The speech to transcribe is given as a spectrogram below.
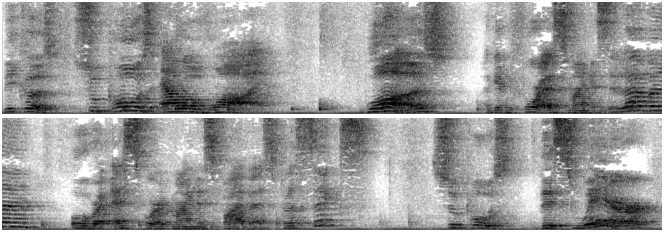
because suppose L of y was, again, 4s minus 11 over s squared minus 5s plus 6. Suppose this were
